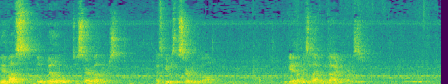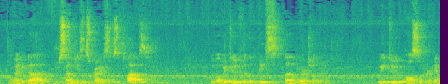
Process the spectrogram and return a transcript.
Give us the will to serve others, as he was the servant of all, who gave up his life and died for us. Almighty God, your Son Jesus Christ has taught us that what we do for the least of your children, we do also for him.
